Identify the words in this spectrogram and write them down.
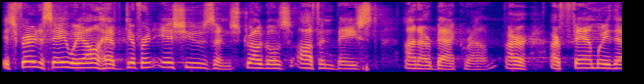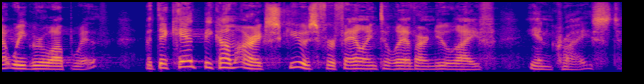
It's fair to say we all have different issues and struggles, often based on our background, our, our family that we grew up with. But they can't become our excuse for failing to live our new life in Christ.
